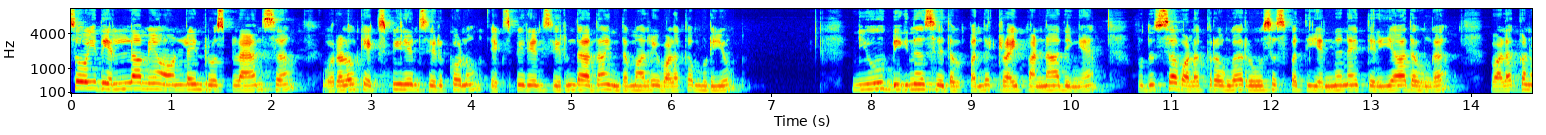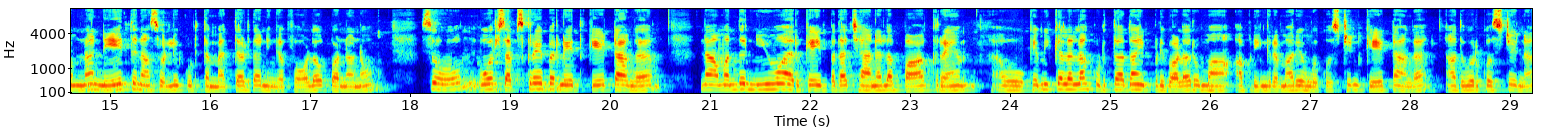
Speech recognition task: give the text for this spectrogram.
ஸோ இது எல்லாமே ஆன்லைன் ரோஸ் பிளான்ஸை ஓரளவுக்கு எக்ஸ்பீரியன்ஸ் இருக்கணும். எக்ஸ்பீரியன்ஸ் இருந்தால் தான் இந்த மாதிரி வளர்க்க முடியும். நியூ பிகினர்ஸ் இதை வந்து ட்ரை பண்ணாதீங்க. புதுசாக வளர்க்குறவங்க ரோசஸ் பற்றி என்னென்னே தெரியாதவங்க வளர்க்கணும்னா நேற்று நான் சொல்லி கொடுத்த மெத்தட் தான் நீங்கள் ஃபாலோ பண்ணணும். ஸோ ஒரு சப்ஸ்கிரைபர் நேற்று கேட்டாங்க நான் வந்து நியூவாக இருக்கேன் இப்போ தான் சேனலை பார்க்குறேன் ஓ கெமிக்கலெல்லாம் எல்லாம் கொடுத்தா தான் இப்படி வளருமா? அப்படிங்கிற மாதிரி அவங்க கொஸ்டின் கேட்டாங்க. அது ஒரு கொஸ்டின்னு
